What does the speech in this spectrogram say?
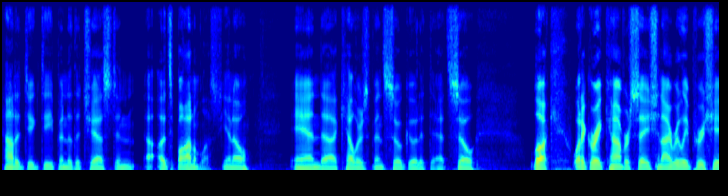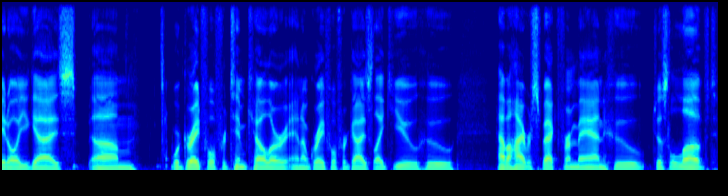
how to dig deep into the chest. And uh, it's bottomless, you know? And uh, Keller's been so good at that. So, look, what a great conversation. I really appreciate all you guys. Um, we're grateful for Tim Keller, and I'm grateful for guys like you who have a high respect for a man who just loved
